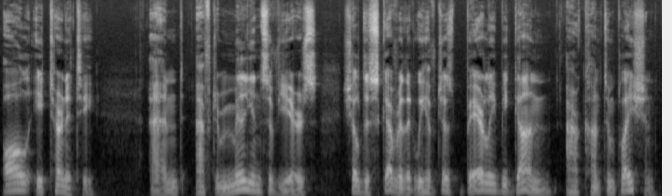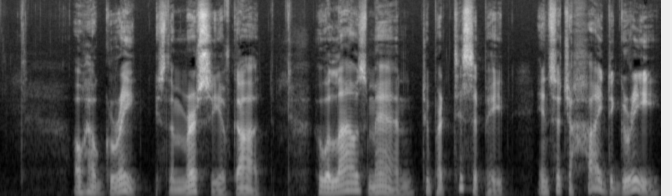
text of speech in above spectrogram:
all eternity, and, after millions of years, shall discover that we have just barely begun our contemplation. Oh, how great is the mercy of God, who allows man to participate in such a high degree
